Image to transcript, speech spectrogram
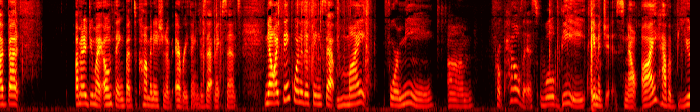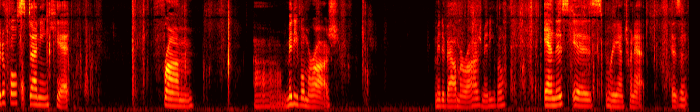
I've got, I'm going to do my own thing, but it's a combination of everything. Does that make sense? Now, I think one of the things that might, for me, um, propel this will be images. Now, I have a beautiful, stunning kit from uh, Medieval Mirage. Medieval Mirage, Medieval. And this is Marie Antoinette. Isn't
